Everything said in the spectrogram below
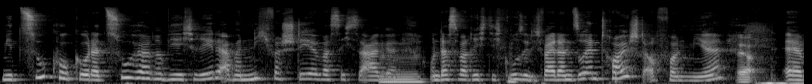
mir zugucke oder zuhöre, wie ich rede, aber nicht verstehe, was ich sage. Mhm. Und das war richtig gruselig. Ich war dann so enttäuscht auch von mir. Ja. Äh,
